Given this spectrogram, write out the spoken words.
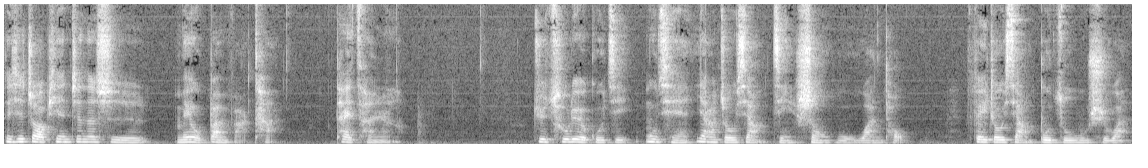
那些照片真的是没有办法看，太残忍了。据粗略估计，目前亚洲象仅剩五万头，非洲象不足五十万。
